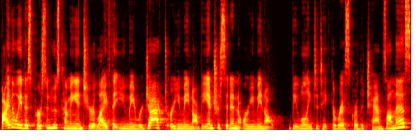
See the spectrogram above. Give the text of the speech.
by the way, this person who's coming into your life that you may reject or you may not be interested in or you may not be willing to take the risk or the chance on this,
